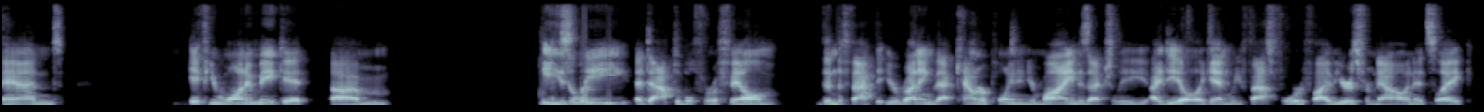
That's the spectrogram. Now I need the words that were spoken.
and if you want to make it um, easily adaptable for a film, then the fact that you're running that counterpoint in your mind is actually ideal. Again, we fast forward five years from now, and it's like,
